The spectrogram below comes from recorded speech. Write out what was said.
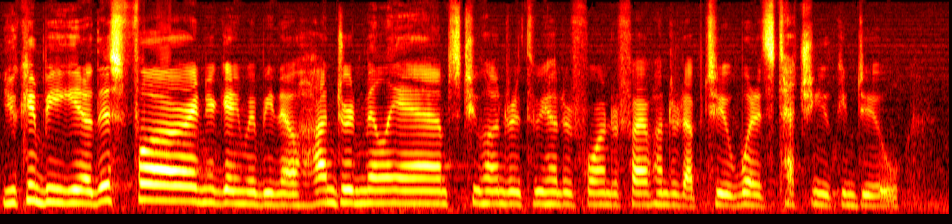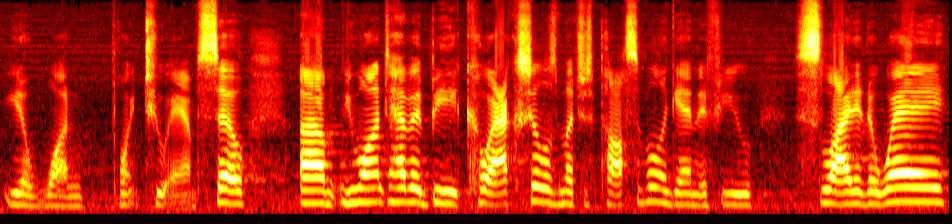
You can be, you know, this far and you're getting maybe, you know, 100 milliamps, 200, 300, 400, 500, up to when it's touching, you can do, you know, 1.2 amps. So um, you want to have it be coaxial as much as possible. Again, if you slide it away,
